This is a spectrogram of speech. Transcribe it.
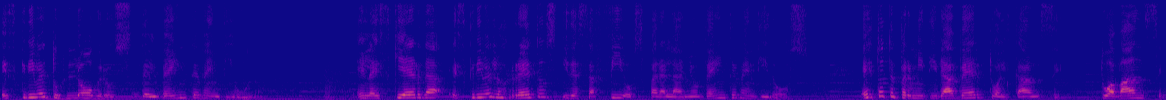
escribe tus logros del 2021. En la izquierda escribe los retos y desafíos para el año 2022 esto te permitirá ver tu alcance, tu avance,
